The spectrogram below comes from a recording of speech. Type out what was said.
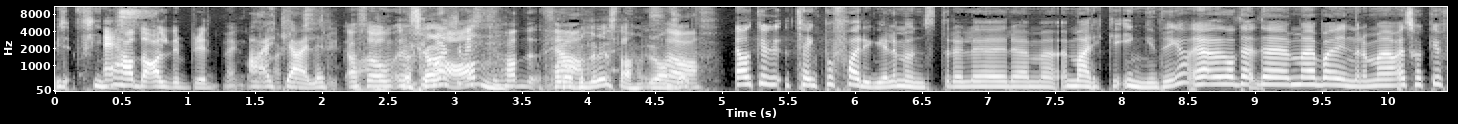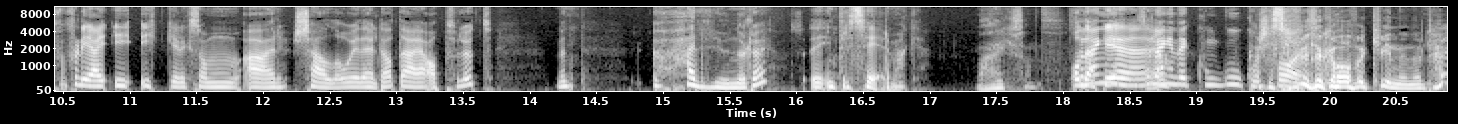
Finns... Jeg hadde aldri brydd meg. Nei, ikke jeg heller. Altså, det skal jo av, hadde, ja. forhåpentligvis, da. Uansett. Jeg hadde ikke tenkt på farge eller mønster eller um, merke. Ingenting. Jeg, det, det, må jeg bare innrømme. Jeg skal ikke, fordi jeg ikke liksom er shallow i det hele tatt. Det er jeg absolutt. Men herreundertøy, det interesserer meg ikke. Nei, ikke sant. Så lenge, ikke, så, lenge, det er god komfort. Kanskje skal du ikke ha over kvinneundertøy?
